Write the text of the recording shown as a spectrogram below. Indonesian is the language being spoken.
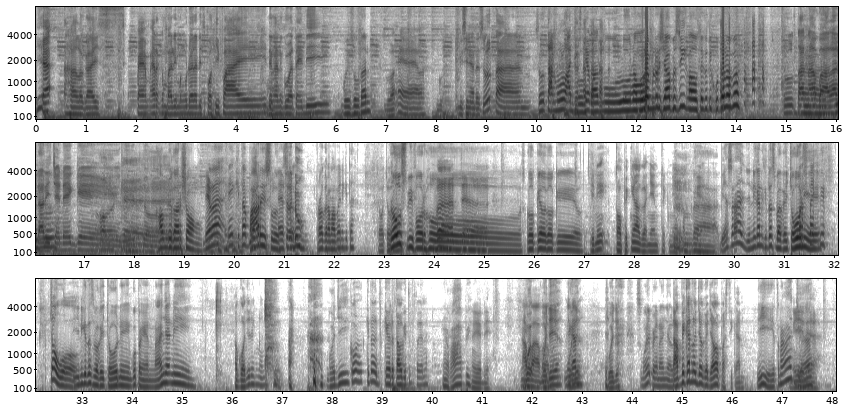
Ya, halo guys. PMR kembali mengudara di Spotify dengan gua Teddy. Gue Sultan. Gua L. Di sini ada Sultan. Sultan mulu anjing setiap Sultan mulu. Nah, mulai bener siapa sih? Enggak usah ikut-ikutan apa? Sultan Nah, Nabala gitu. dari CDG. Oke. Gitu. Kaum de Garchong. Dia mah nih kita Paris lu. Eh. Program apa ini kita? Cowok-cowok. Bros before Betul. Gokil gokil. Ini topiknya agak nyentrik nih. Enggak, biasa aja. Ini kan kita sebagai cowok nih. Perspektif cowok. Ini kita sebagai cowok nih. Gue pengen nanya nih. Aku aja deh yang nanya. Gue aja. Kok kita kayak udah tahu gitu pertanyaannya? Enggak apa-apa. Iya deh. Gua- Apa apa. gua aja ya. Ini Gua kan aja. Gua aja. semuanya pengen nanya lah. Tapi kan lo jaga jawab pasti kan? Iya, tenang aja. Iya deh.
